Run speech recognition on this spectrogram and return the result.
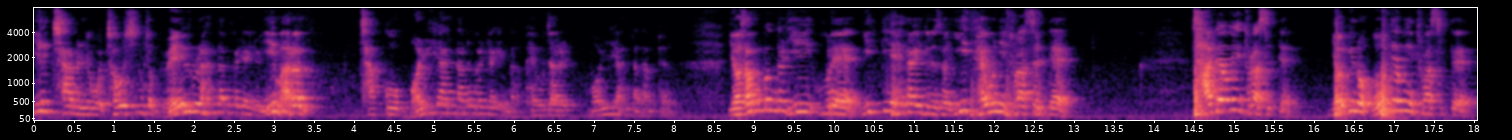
잃지 않으려고 정신적 외유를 한다는 걸 얘기죠. 이 말은 자꾸 멀리한다는 걸 얘기합니다. 배우자를 멀리한다 남편. 여성분들 이 운에 이 띠에 해당이 되면서 이 대운이 들어왔을 때 자대운이 들어왔을 때 여기는 오대운이 들어왔을 때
